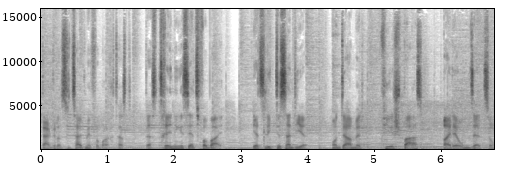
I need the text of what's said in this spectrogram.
Danke, dass du Zeit mit mir verbracht hast. Das Training ist jetzt vorbei. Jetzt liegt es an dir. Und damit viel Spaß bei der Umsetzung.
